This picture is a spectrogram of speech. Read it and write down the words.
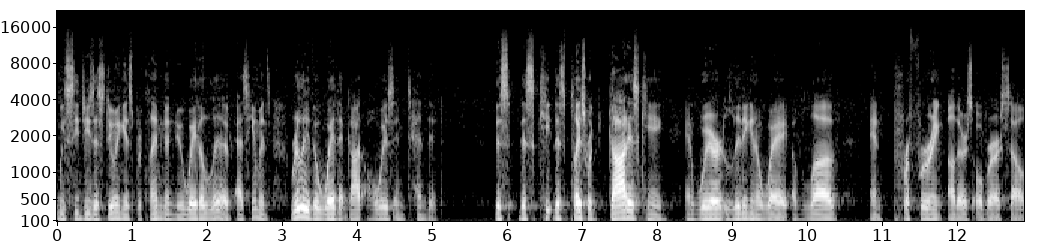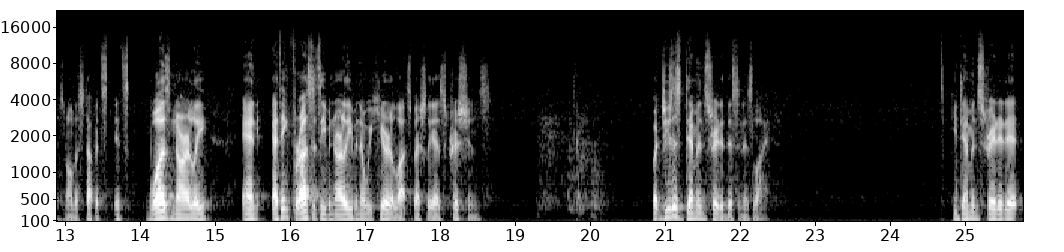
we see Jesus doing is proclaiming a new way to live as humans, really the way that God always intended. This, this, key, this place where God is king and we're living in a way of love and preferring others over ourselves and all this stuff. It's, it's was gnarly. And I think for us it's even gnarly, even though we hear it a lot, especially as Christians. But Jesus demonstrated this in his life. He demonstrated it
